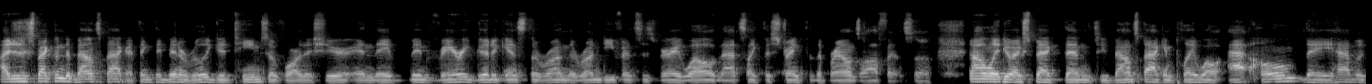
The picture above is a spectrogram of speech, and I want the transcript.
I just expect them to bounce back. I think they've been a really good team so far this year, and they've been very good against the run. The run defense is very well, and that's like the strength of the Browns offense. So not only do I expect them to bounce back and play well at home, they have a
